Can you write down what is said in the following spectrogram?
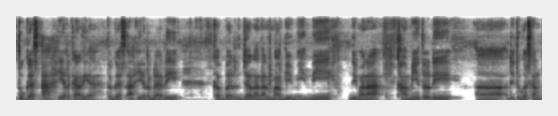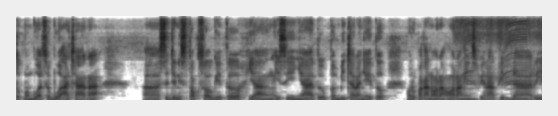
tugas akhir kali ya, tugas akhir dari keberjalanan Mabim ini di mana kami itu di uh, ditugaskan untuk membuat sebuah acara uh, sejenis talk show gitu yang isinya itu pembicaranya itu merupakan orang-orang inspiratif dari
